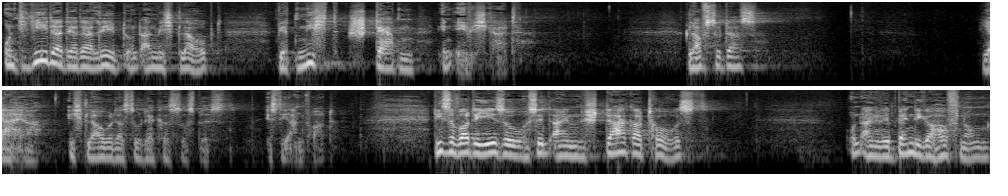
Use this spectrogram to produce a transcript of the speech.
Und jeder, der da lebt und an mich glaubt, wird nicht sterben in Ewigkeit. Glaubst du das? Ja, Herr, ich glaube, dass du der Christus bist, ist die Antwort. Diese Worte Jesu sind ein starker Trost und eine lebendige Hoffnung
